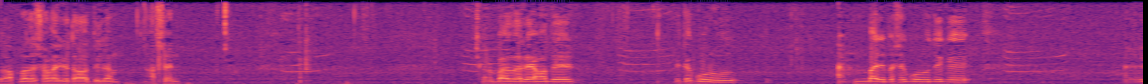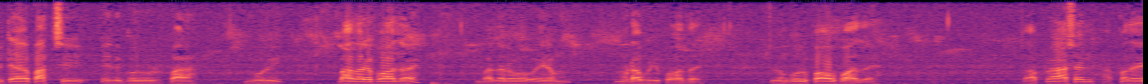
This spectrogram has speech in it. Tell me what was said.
তো আপনাদের সবাইকে দাওয়াত দিলাম, আসেন। কারণ বাজারে আমাদের এটা গরু, বাড়ির পাশে গরু দেখে এটা পাচ্ছি, এই যে গরুর পা, ভুড়ি। বাজারে পাওয়া যায়, বাজারেও এরকম মোটা ভুড়ি পাওয়া যায় এবং গরুর পাও পাওয়া যায়। তো আপনারা আসেন, আপনাদের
